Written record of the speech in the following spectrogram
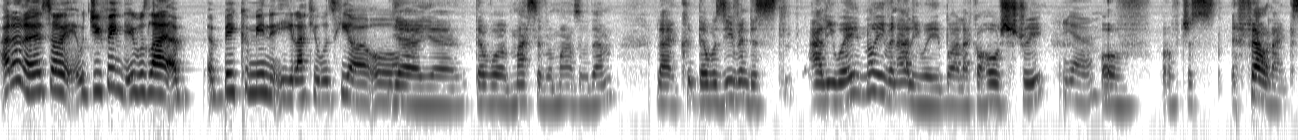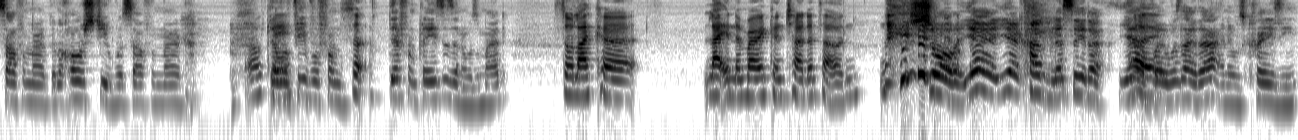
I don't know. So do you think it was like a, a big community like it was here or yeah, yeah. There were massive amounts of them. Like there was even this alleyway, not even alleyway, but like a whole street Yeah. of of just. It felt like South America. The whole street was South America. Okay. there were people from So different places, and it was mad. so like uh, a Latin American Chinatown. sure, yeah, yeah, kind of. Let's say that. Yeah, Right. but it was like that, and it was crazy.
